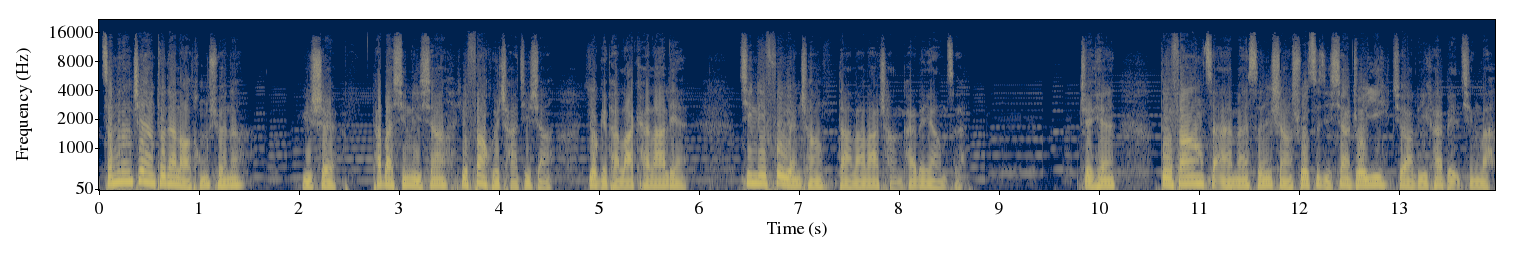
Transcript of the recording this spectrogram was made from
怎么能这样对待老同学呢？于是他把行李箱又放回茶几上，又给他拉开拉链，尽力复原成大拉拉敞开的样子。这天，对方在 MSN 上说自己下周一就要离开北京了。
